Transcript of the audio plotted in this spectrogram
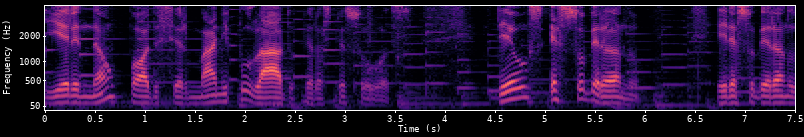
e ele não pode ser manipulado pelas pessoas. Deus é soberano. Ele é soberano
